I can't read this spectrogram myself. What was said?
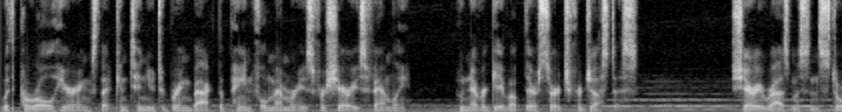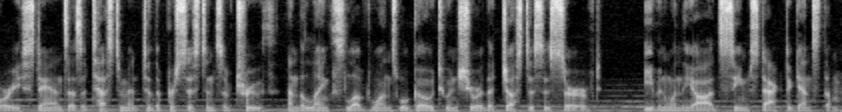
with parole hearings that continue to bring back the painful memories for Sherri's family, who never gave up their search for justice. Sherri Rasmussen's story stands as a testament to the persistence of truth and the lengths loved ones will go to ensure that justice is served, even when the odds seem stacked against them.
